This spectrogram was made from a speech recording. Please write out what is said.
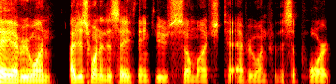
Hey everyone. I just wanted to say thank you so much to everyone for the support,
